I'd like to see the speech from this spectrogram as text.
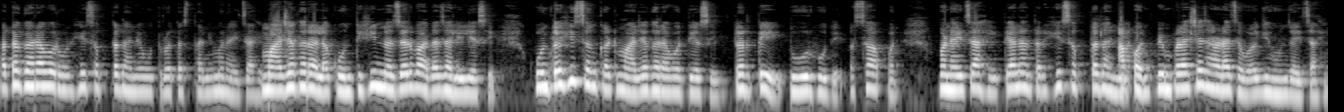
आता घरावरून हे सप्तधान्य उतरवत असताना म्हणायचं आहे माझ्या घराला कोणतीही नजरबाधा झालेली असेल कोणतंही संकट माझ्या घरावरती असेल तर ते दूर होऊ दे असं आपण म्हणायचं आहे. त्यानंतर हे सप्तधान्य आपण पिंपळाच्या झाडाजवळ घेऊन जायचं आहे.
